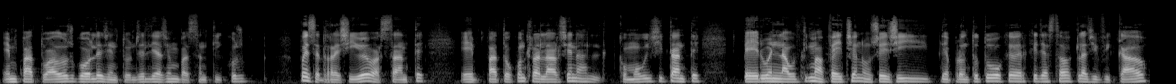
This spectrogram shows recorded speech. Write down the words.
empató a dos goles, entonces le hacen bastanticos, pues recibe bastante, empató contra el Arsenal como visitante, pero en la última fecha, no sé si de pronto tuvo que ver que ya estaba clasificado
